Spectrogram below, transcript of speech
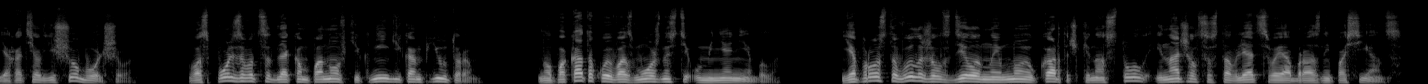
Я хотел еще большего. Воспользоваться для компоновки книги компьютером. Но пока такой возможности у меня не было. Я просто выложил сделанные мною карточки на стол и начал составлять своеобразный пасьянс.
